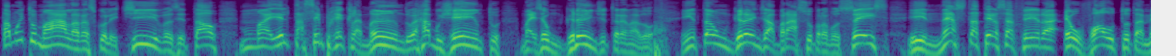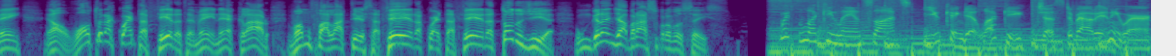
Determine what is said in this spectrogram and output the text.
Tá muito mala nas coletivas e tal, mas ele tá sempre reclamando, é rabugento, mas é um grande treinador. Então, um grande abraço para vocês e nesta terça-feira eu volto também. Ah, eu volto na quarta-feira também, né? Claro. Vamos falar terça-feira, quarta-feira, todo dia. Um grande abraço para vocês. With Lucky Land slots, you can get lucky just about anywhere.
